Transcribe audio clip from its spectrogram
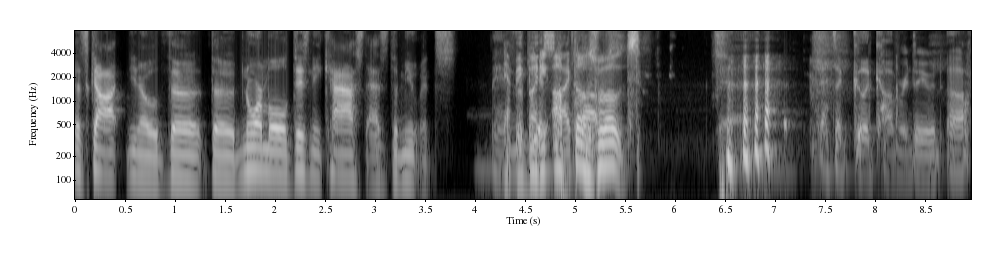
That's got, you know, the the normal Disney cast as the mutants. Man, Everybody up those Cyclops. votes. That's a good cover, dude. Ugh.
